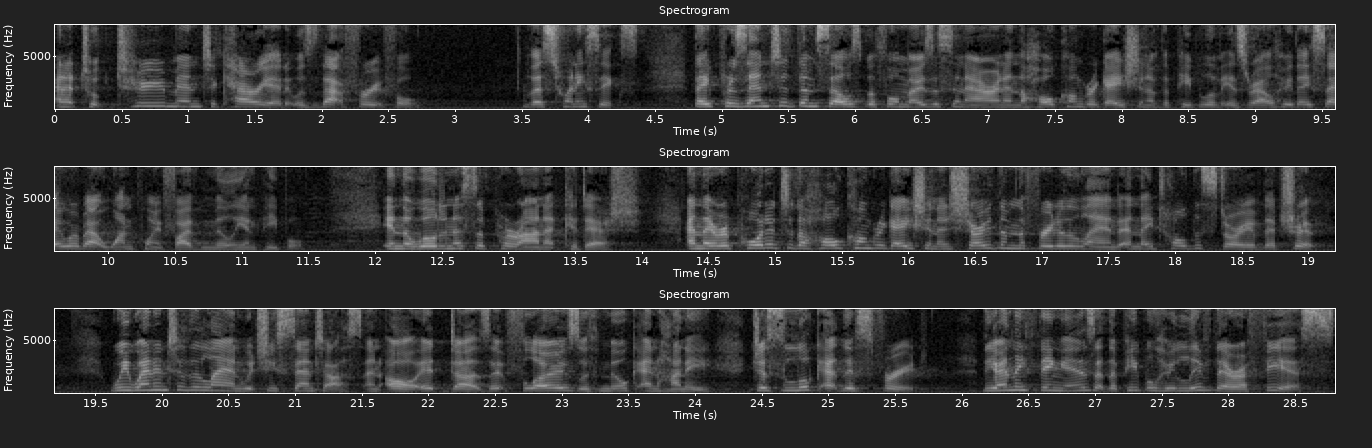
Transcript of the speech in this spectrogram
and it took two men to carry it. It was that fruitful. Verse 26 They presented themselves before Moses and Aaron and the whole congregation of the people of Israel, who they say were about 1.5 million people, in the wilderness of Paran at Kadesh. And they reported to the whole congregation and showed them the fruit of the land, and they told the story of their trip. We went into the land which you sent us, and oh, it does. It flows with milk and honey. Just look at this fruit. The only thing is that the people who live there are fierce.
